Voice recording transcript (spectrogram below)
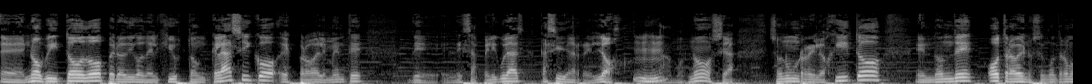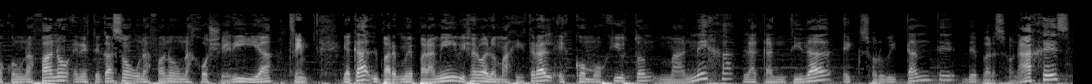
Eh, no vi todo, pero digo del Houston clásico es probablemente de, de esas películas casi de reloj, digamos, ¿no? O sea, son un relojito en donde otra vez nos encontramos con un afano, en este caso un afano, una joyería. Sí. Y acá, para, para mí, Villalba, lo magistral es cómo Houston maneja la cantidad exorbitante de personajes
